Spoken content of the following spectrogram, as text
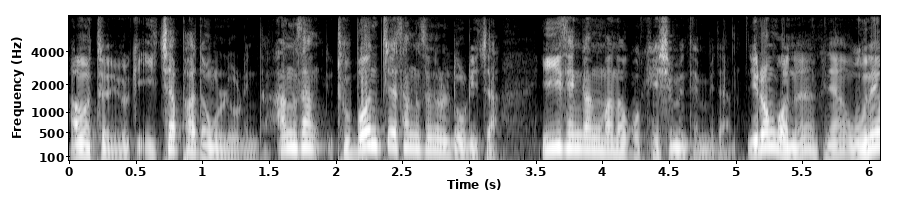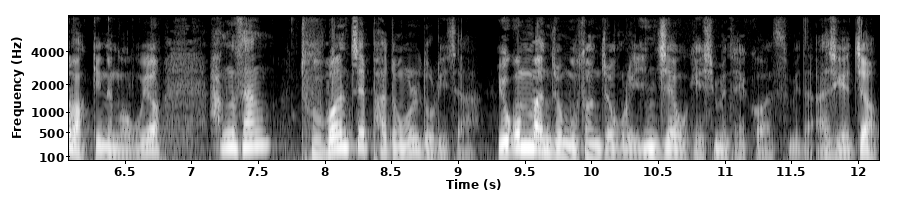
아무튼 이렇게 2차 파동을 노린다. 항상 두 번째 상승을 노리자. 이 생각만 하고 계시면 됩니다. 이런 거는 그냥 운에 맡기는 거고요. 항상 두 번째 파동을 노리자. 이것만 좀 우선적으로 인지하고 계시면 될 것 같습니다. 아시겠죠?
